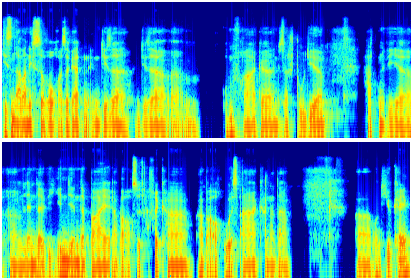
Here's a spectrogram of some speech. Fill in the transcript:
die sind aber nicht so hoch. Also wir hatten in dieser, in dieser ähm, Umfrage, in dieser Studie, hatten wir ähm, Länder wie Indien dabei, aber auch Südafrika, aber auch USA, Kanada äh, und UK.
